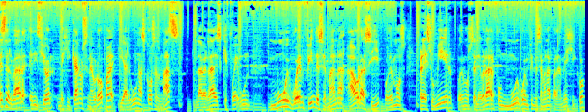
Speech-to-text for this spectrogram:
Desde el bar, edición Mexicanos en Europa y algunas cosas más. La verdad es que fue un muy buen fin de semana. Ahora sí, podemos presumir, podemos celebrar. Fue un muy buen fin de semana para México.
